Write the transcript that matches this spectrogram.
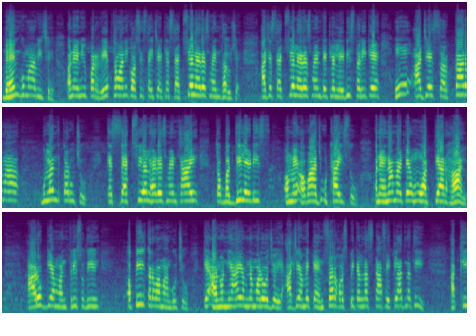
બહેન ગુમાવી છે અને એની ઉપર રેપ થવાની કોશિશ થઈ છે એટલે સેક્સ્યુઅલ હેરેસમેન્ટ થયું છે. આજે સેક્સ્યુઅલ હેરેસમેન્ટ એટલે લેડીઝ તરીકે હું આજે સરકારમાં બુલંદ કરું છું કે સેક્સ્યુઅલ હેરેસમેન્ટ થાય તો બધી લેડીઝ અમે અવાજ ઉઠાવીશું અને એના માટે હું અત્યાર હાલ આરોગ્ય મંત્રી સુધી અપીલ કરવા માંગુ છું કે આનો ન્યાય અમને મળવો જોઈએ. આજે અમે કેન્સર હોસ્પિટલના સ્ટાફ એકલા જ નથી, આખી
